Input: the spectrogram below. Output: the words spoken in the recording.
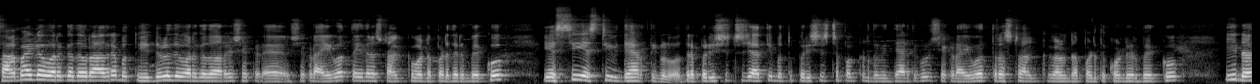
ಸಾಮಾನ್ಯ ವರ್ಗದವರಾದರೆ ಮತ್ತು ಹಿಂದುಳಿದ ವರ್ಗದವರೇ ಶೇಕಡ ಶೇಕಡ ಐವತ್ತೈದರಷ್ಟು ಅಂಕವನ್ನು ಪಡೆದಿರಬೇಕು. ಎಸ್ ಸಿ ಎಸ್ ಟಿ ವಿದ್ಯಾರ್ಥಿಗಳು ಅಂದರೆ ಪರಿಶಿಷ್ಟ ಜಾತಿ ಮತ್ತು ಪರಿಶಿಷ್ಟ ಪಂಗಡದ ವಿದ್ಯಾರ್ಥಿಗಳು ಶೇಕಡ ಐವತ್ತರಷ್ಟು ಅಂಕಗಳನ್ನು ಪಡೆದುಕೊಂಡಿರಬೇಕು. ಇನ್ನು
